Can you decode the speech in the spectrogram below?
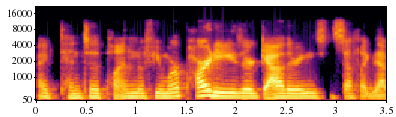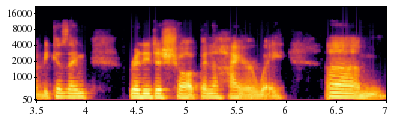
I tend to plan a few more parties or gatherings and stuff like that because I'm ready to show up in a higher way. Um,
